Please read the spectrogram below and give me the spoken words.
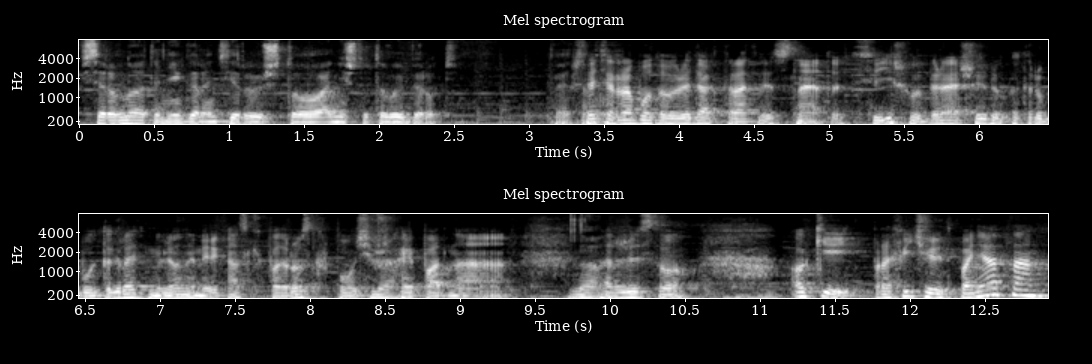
все равно это не гарантирует, что они что-то выберут. Поэтому... Кстати, работа у редактора ответственная. То есть сидишь, выбираешь игры, в которые будут играть миллионы американских подростков, получивших да. iPad на, да. Рождество. Окей, про фичерит понятно.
